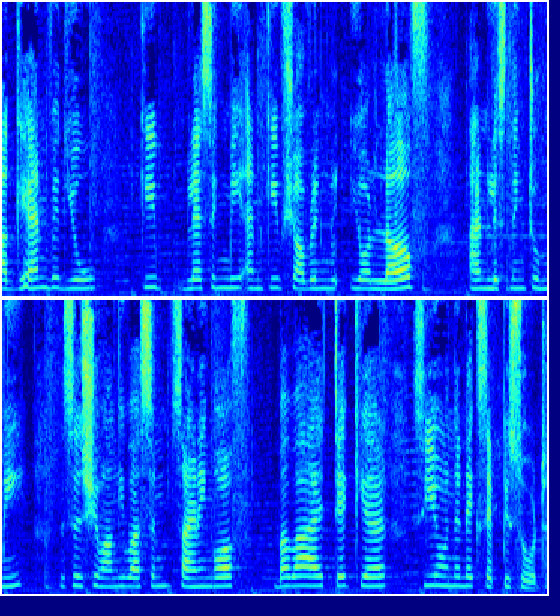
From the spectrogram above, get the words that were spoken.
again with you. Keep blessing me and keep showering your love and listening to me. This is Shivangi Vasan signing off. Bye bye. Take care. See you in the next episode.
